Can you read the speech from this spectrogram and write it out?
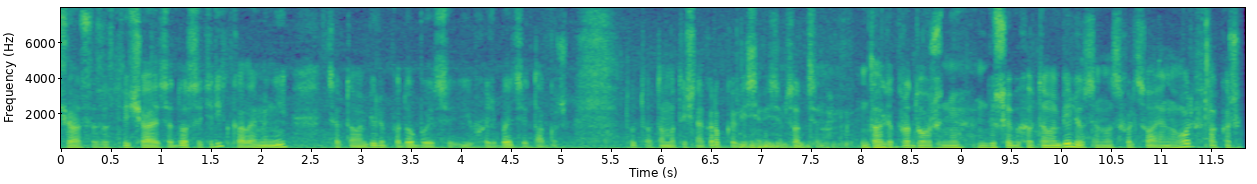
часи зустрічаються досить рідко, але мені ці автомобілі подобаються і в хетчбеці також. Тут автоматична коробка 8800 ціна. Далі продовження дешевих автомобілів. Це у нас Volkswagen Golf. Також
